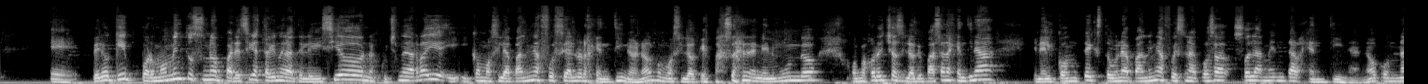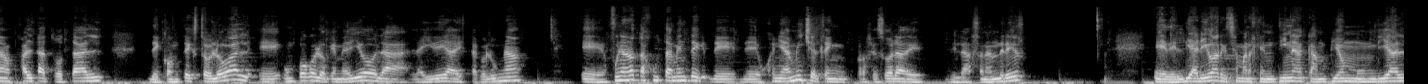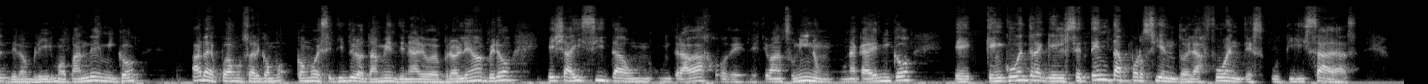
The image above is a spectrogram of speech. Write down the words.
eh, pero que por momentos uno parecía estar viendo la televisión escuchando la radio y, como si la pandemia fuese algo argentino, ¿no? Como si lo que pasara en el mundo, o mejor dicho, si lo que pasara en Argentina en el contexto de una pandemia fuese una cosa solamente argentina, ¿no? Con una falta total de contexto global. Eh, un poco lo que me dio la, idea de esta columna eh, fue una nota justamente de, Eugenia Michelstein, profesora de, la San Andrés, del diario AR, que se llama Argentina, campeón mundial del ombliguismo pandémico. Ahora después vamos a ver cómo, ese título también tiene algo de problema, pero ella ahí cita un, trabajo de, Esteban Zunin, un, académico, eh, que encuentra que el 70% de las fuentes utilizadas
